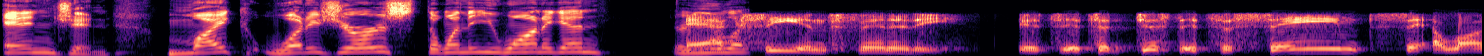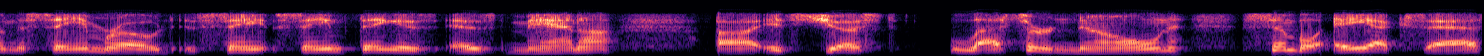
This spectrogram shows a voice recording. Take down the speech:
Enjin. Mike, what is yours? The one that you want again? Are Axie like- Infinity. It's it's a just it's the same, along the same road, same same thing as as Mana. Uh, it's just lesser known. Symbol AXS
